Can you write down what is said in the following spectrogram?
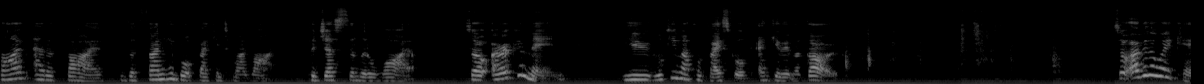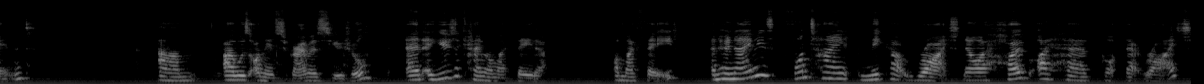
five out of five for the fun he brought back into my life for just a little while. So I recommend you look him up on Facebook and give him a go. So over the weekend, um, I was on Instagram as usual, and a user came on my feeder, on my feed, and her name is Fontaine Mika Wright. Now I hope I have got that right,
